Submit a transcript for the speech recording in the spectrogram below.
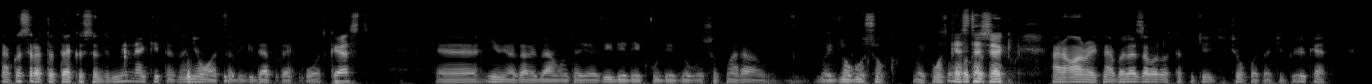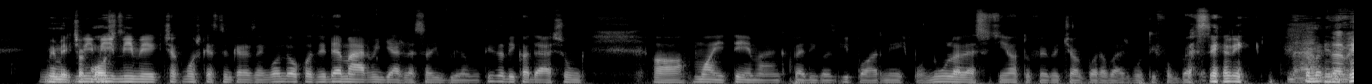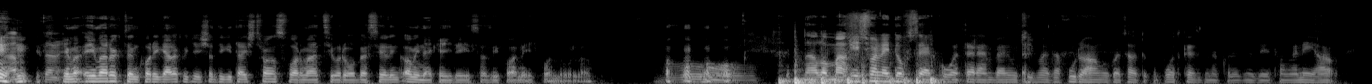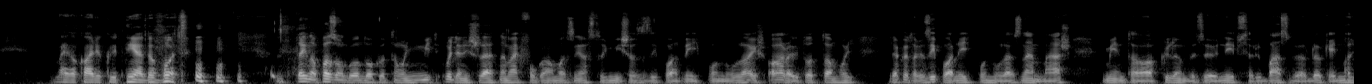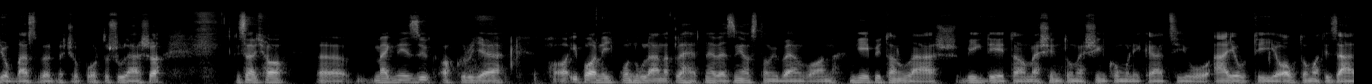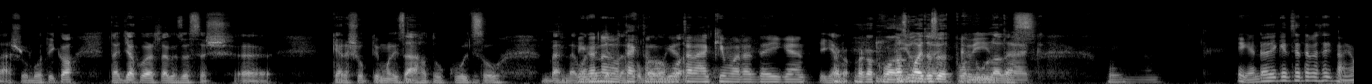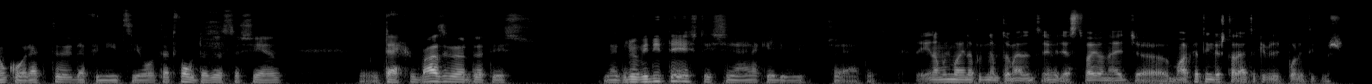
Akkor szeretettel köszöntünk mindenkit, ez a nyolcadik DevTech Podcast. E, Imi az előbb elmondta, hogy az IDDQD blogosok már a, vagy blogosok, vagy podcastesek már a harmadiknál belezavarodtak, úgyhogy csókoltatjuk őket. Mi még csak mi, most. Mi, mi még csak most kezdtünk el ezen gondolkozni, de már mindjárt lesz a jubileum tizedik adásunk. A mai témánk pedig az ipar 4.0 lesz, úgyhogy attól függ, hogy csak Barabás Bóti fog beszélni. Nem, remélem. Én, én már rögtön korrigálok, úgyis a digitális transformációról beszélünk, aminek egy része az ipar 4.0. Ó, Nálam más. És van egy dobszerkó a teremben, úgyhogy majd a fura hangokat hallottok a podcastben, akkor ez azért van, mert néha meg akarjuk ütni a dobot. Tegnap azon gondolkodtam, hogy mit, hogyan is lehetne megfogalmazni azt, hogy mi is az az ipar 4.0, és arra jutottam, hogy gyakorlatilag az ipar 4.0 az nem más, mint a különböző népszerű buzzword egy nagyobb buzzword csoportosulása. Hiszen, ha megnézzük, akkor ugye ha ipar 4.0-nak lehet nevezni azt, amiben van gépi tanulás, big data, machine-to-machine kommunikáció, IoT, automatizálás, robotika, tehát gyakorlatilag az összes keresoptimalizálható kulcsszó benne Még van a egyetlen nanotechnológia talán kimarad, de igen. Igen. Meg a- meg a az kvantum. majd az Jönnek 5.0 quintek. lesz. Igen, de egyébként szerintem ez egy nagyon korrekt definíció. Tehát fogd az összes ilyen tech buzzword és meg rövidítést, és csinálj neki egy új sajátot. De én amúgy mai napig nem tudom eldönteni, hogy ezt vajon egy marketinges találta ki, vagy egy politikus.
